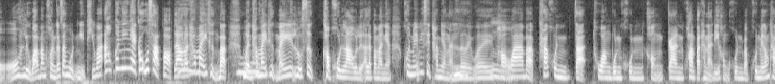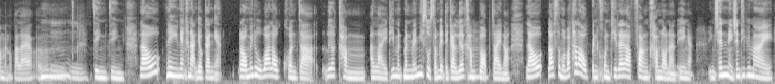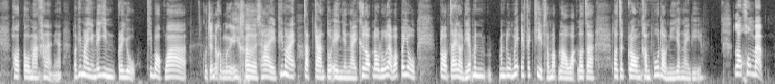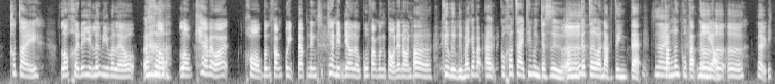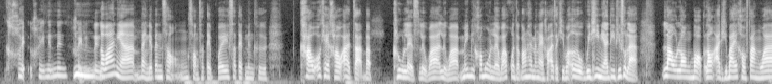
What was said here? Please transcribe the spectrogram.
หรือว่าบางคนก็จะหงุดหงิดที่ว่าอ้าวก็นี่ไงก็อุตส่าห์ปลอบแล้วแล้วทำไมถึงแบบ เหมือนทำไมถึงไม่รู้สึกขอบคุณเราหรืออะไรประมาณเนี้ย คุณไม่มีสิทธิ์ทำอย่างนั้นเลยเว้ยอืมเพราะว่าแบบถ้าคุณจะทวงบุญคุณของการความปรารถนาดีของคุณแบบคุณไม่ต้องทำมันตั้งแต่แรกเออออืมอืมจริงจริงๆแล้วในในขณะเดียวกันเนี่ย เราไม่รู้ว่าเราควรจะเลือกคำอะไรที่มันมันไม่มีสูตรสำเร็จในการเลือกคำปลอบใจเนาะแล้วเราสมมติว่าถ้าเราเป็นคนที่ได้รับฟังคำเหล่านั้นเองอะอย่างเช่น อย่างเช่นที่พี่ไมค์พอโตมาขนาดเนี้ยแล้วพี่ไมค์ยังได้ยินประโยคที่บอกว่ากูจะนกกับมืออีกเออใช่ พี่ไม้จัดการตัวเองยังไง คือเราเรารู้แหละว่าประโยคปลอบใจเหล่านี้มันมันดูไม่เอฟเฟกตีฟสำหรับเราอะเราจะเราจะกรองคำพูดเหล่านี้ยังไงดี เราคงแบบเข้าใจ เราเคยได้ยินเรื่องนี้มาแล้ว เราเราแค่แบบว่า ขอมึงฟังกูอีกแป๊บหนึ่งแค่นิดเดียวเดี๋ยวกูฟังมึงต่อแน่นอน เออ คือหรือหรือไม่ก็แบบเออกูเข้าใจที่มึงจะสื่อเออมึงก็เจอวันหนักจริง แต่ใช่ฟังเรื่องกูแป๊บหนึ่งเนี่ยหรเอออเออเออแบบอีกขอขออีกนิดนึงขออีกนิดนึงเราว่าอันเนี้ยแบ่งได้เป็นสองสองสเต็ปเว้ยสเต็ปหนึ่งคือเขาโอเคเขาอาจจะแบบ clueless หรือว่าหรือว่าไม่มีข้อมูลเลยว่าควรจะต้องทำยังไงเขาอาจจะคิดว่าเออวิธีเนี้ยดีที่สุดแหละ เราลองบอกลองอธิบายให้เขาฟังว่า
